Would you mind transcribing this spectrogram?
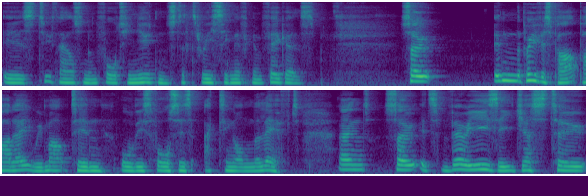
is 2040 newtons to three significant figures. So in the previous part, part A, we marked in all these forces acting on the lift and so it's very easy just to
